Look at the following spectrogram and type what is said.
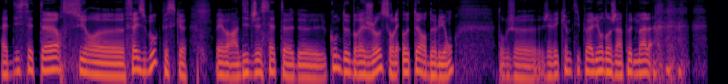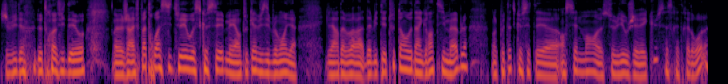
à 17h sur euh, Facebook, puisque il va y avoir un DJ set euh, de Comte de Brégeot sur les hauteurs de Lyon. Donc j'ai vécu un petit peu à Lyon, donc j'ai un peu de mal. j'ai vu deux, trois vidéos. Euh, J'arrive pas trop à situer où est-ce que c'est, mais en tout cas visiblement il, a, l'air d'habiter tout en haut d'un grand immeuble. Donc peut-être que c'était euh, anciennement euh, celui où j'ai vécu, ça serait très drôle.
